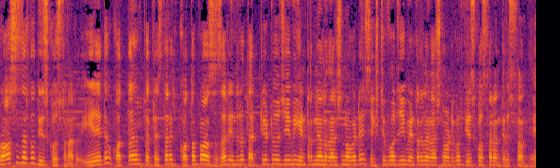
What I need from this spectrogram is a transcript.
ప్రాసెసర్తో తీసుకొస్తున్నారు. ఇదైతే కొత్త ప్రస్తుతానికి కొత్త ప్రాసెసర్. ఇందులో thirty two GB internal version ఒకటి sixty four GB internal version ఒకటి కూడా తీసుకొస్తారని తెలుస్తుంది.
